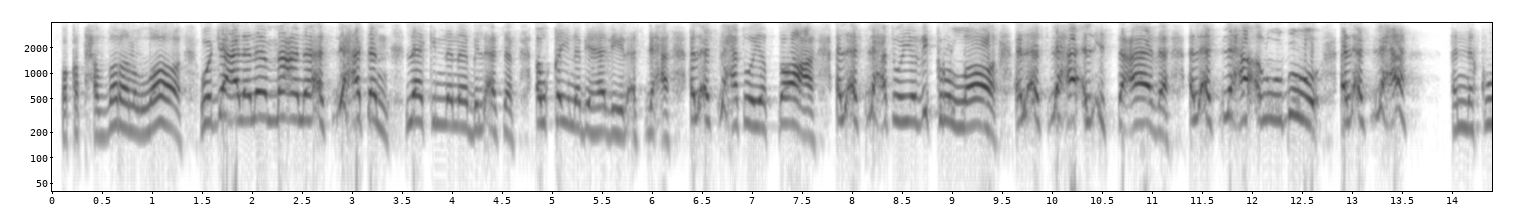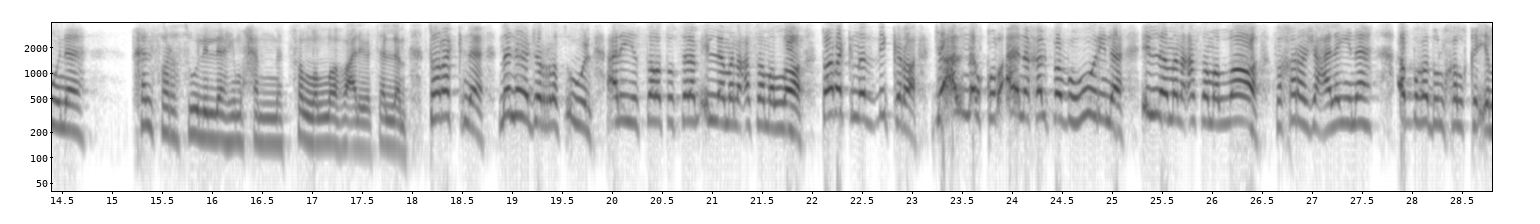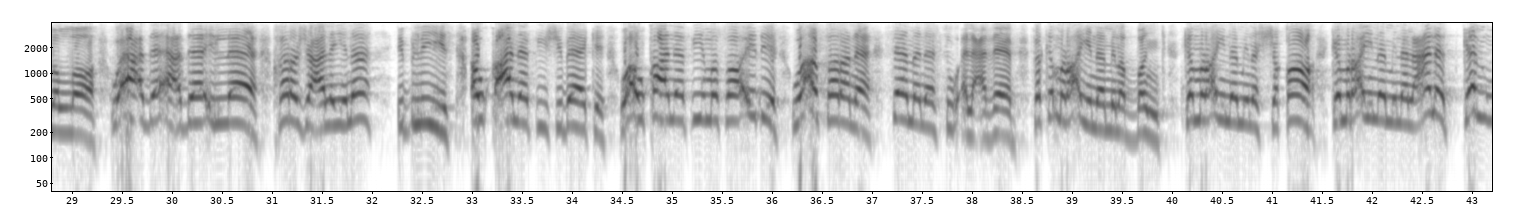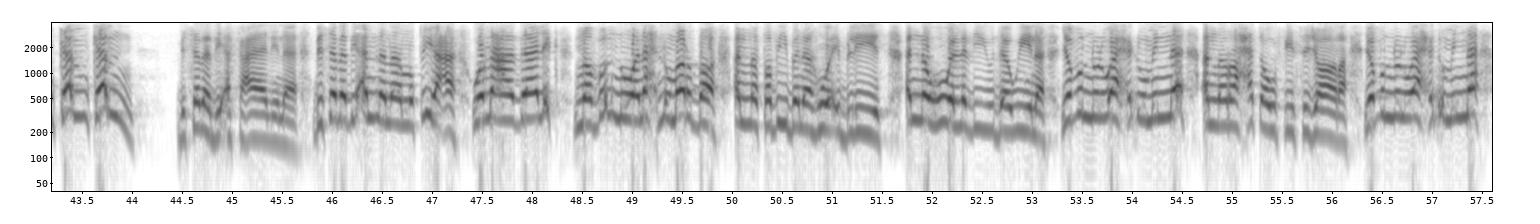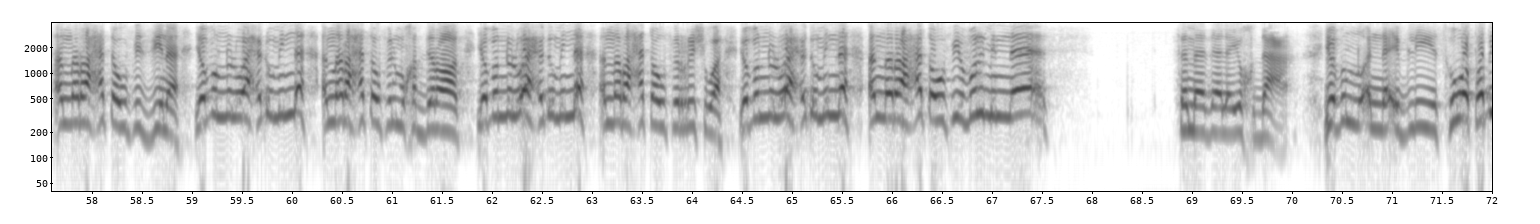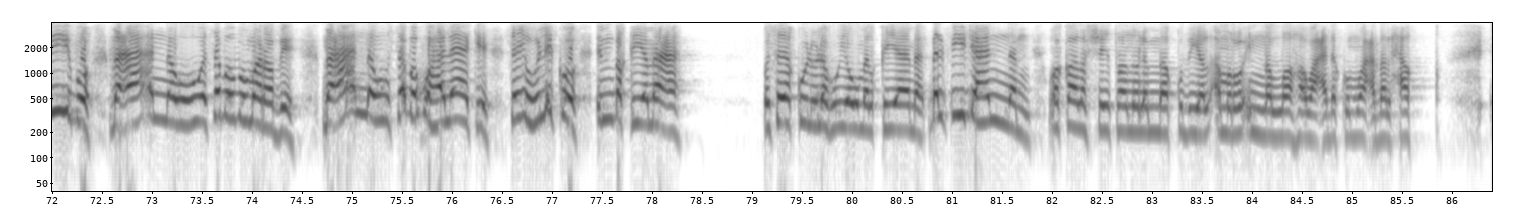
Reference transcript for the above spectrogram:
وقد حذرنا الله وجعلنا معنا أسلحة لكننا بالأسف ألقينا بهذه الأسلحة. الأسلحة هي الطاعة الأسلحة هي ذكر الله الأسلحة الاستعاذة الأسلحة الوضوء الأسلحة أن نكون خلف رسول الله محمد صلى الله عليه وسلم. تركنا منهج الرسول عليه الصلاة والسلام إلا من عصم الله. تركنا الذكرى جعلنا القرآن خلف ظهورنا إلا من عصم الله. فخرج علينا أبغض الخلق إلى الله وأعداء أعداء الله. خرج علينا إبليس. أوقعنا في شباكه وأوقعنا في مصائده وأثرنا سامنا سوء العذاب. فكم رأينا من الضنك؟ كم رأينا من الشقاء؟ كم رأينا من العنت؟ كم كم كم؟ بسبب أفعالنا بسبب أننا نطيعه ومع ذلك نظن ونحن مرضى أن طبيبنا هو إبليس أنه هو الذي يداوينا. يظن الواحد منا أن راحته في سجارة يظن الواحد منا أن راحته في الزنا يظن الواحد منا أن راحته في المخدرات يظن الواحد منا أن راحته في الرشوة يظن الواحد منا أن راحته في ظلم الناس. فما زال يخدع؟ يظن أن إبليس هو طبيبه مع أنه هو سبب مرضه مع أنه سبب هلاكه سيهلكه إن بقي معه. وسيقول له يوم القيامة بل في جهنم. وقال الشيطان لما قضي الأمر إن الله وعدكم وعد الحق.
